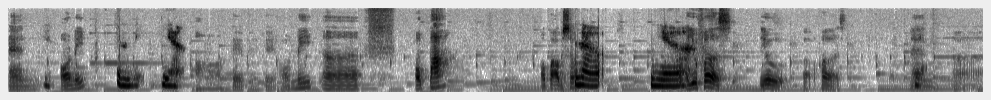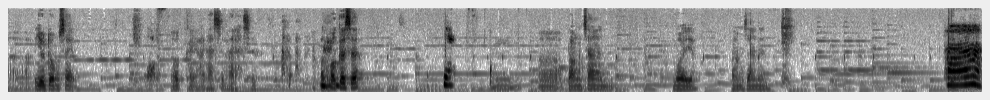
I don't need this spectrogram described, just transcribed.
And only? And me. Yeah. Oh, okay, okay, okay. Only, uh, opa, opa also. No. Yeah. You first. You uh, first. And uh, you 동생. 오케이, 알았어, 알았어. 밥 먹었어? 예. 음, 어, 방찬 뭐예요? 방찬은 Ah.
